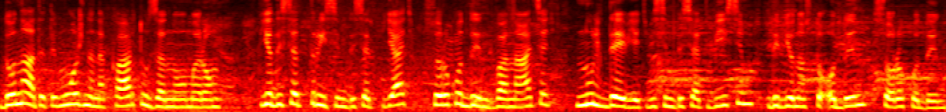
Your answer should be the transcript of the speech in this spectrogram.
Донатити можна на карту за номером 53 75 41 12 09 88 91 41.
